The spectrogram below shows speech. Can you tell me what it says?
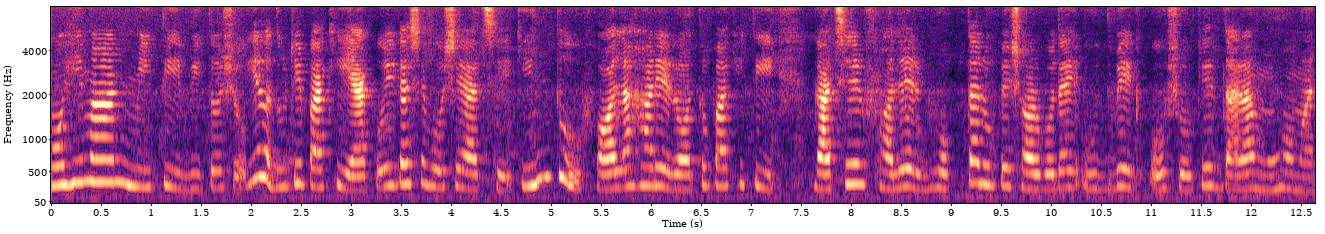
মহিমান মিতি বিতোষ ইও দুটি পাখি একই গাছে বসে আছে, কিন্তু ফল আহারে রত পাখিটি গাছের ফলের ভোক্তা রূপে সর্বদাই উদ্বেগ ও শোকের দ্বারা মোহমান।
